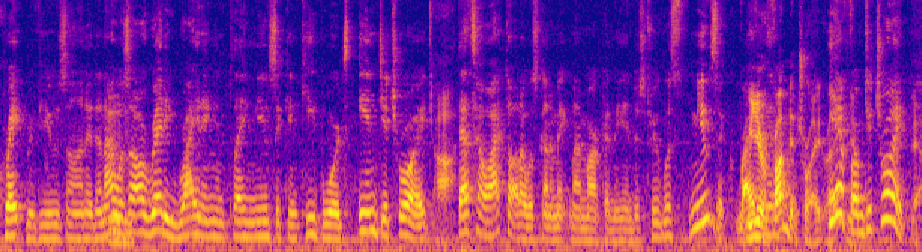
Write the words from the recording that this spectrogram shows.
great reviews on it. And I was Mm-hmm. already writing and playing music and keyboards in Detroit. Ah. That's how I thought I was going to make my mark in the industry was music. right? You're from Detroit, right? Yeah, from Yeah. Detroit. Yeah.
